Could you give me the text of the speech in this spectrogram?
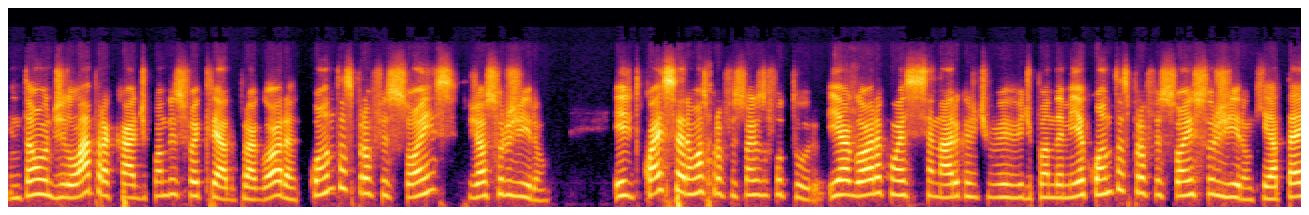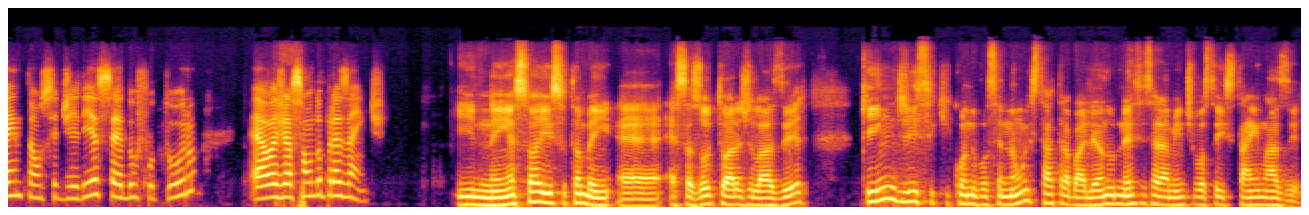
Então, de lá para cá, de quando isso foi criado para agora, quantas profissões já surgiram? E quais serão as profissões do futuro? E agora, com esse cenário que a gente vive de pandemia, quantas profissões surgiram que até então se diria ser do futuro, elas já são do presente? E nem é só isso também. É, essas oito horas de lazer, quem disse que quando você não está trabalhando, necessariamente você está em lazer?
